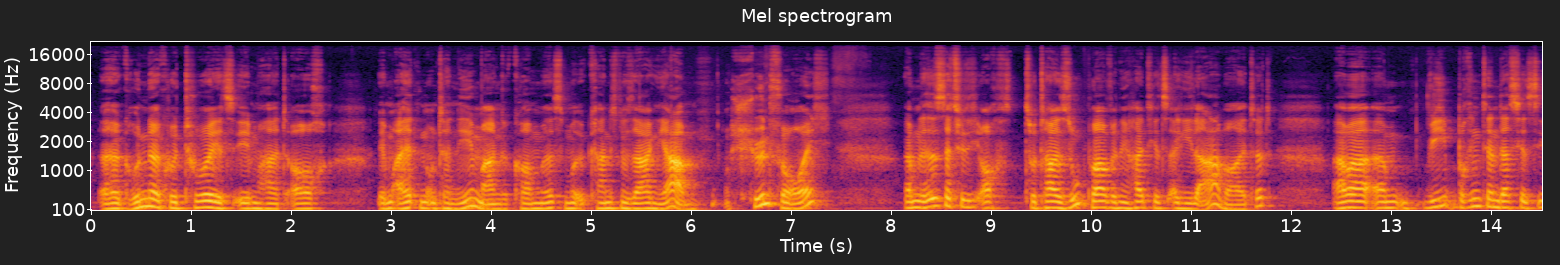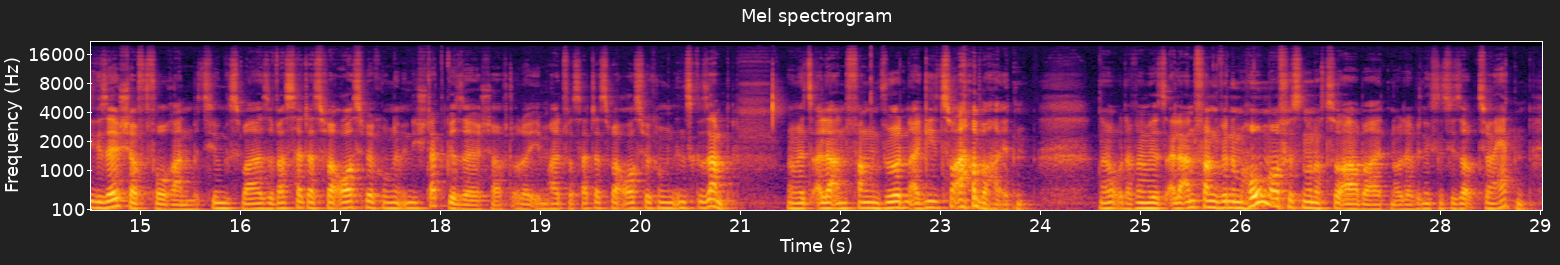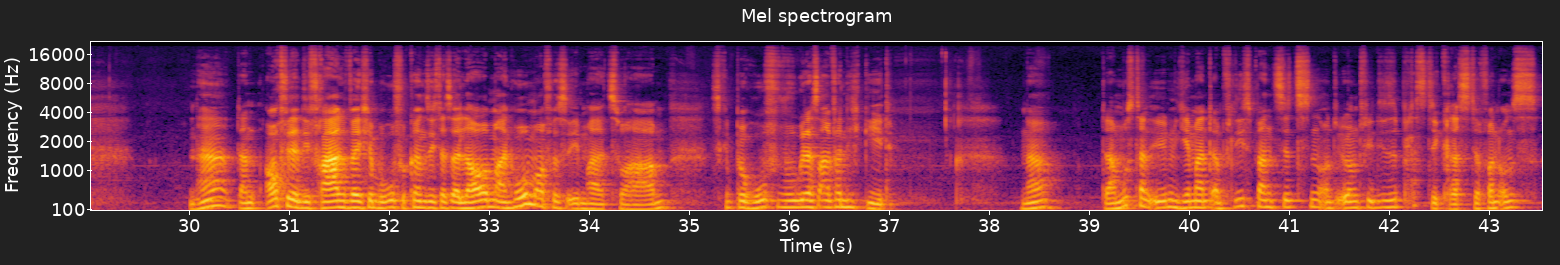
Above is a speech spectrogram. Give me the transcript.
äh, Gründerkultur jetzt eben halt auch im alten Unternehmen angekommen ist, kann ich nur sagen, ja, schön für euch. Ähm, das ist natürlich auch total super, wenn ihr halt jetzt agil arbeitet. Aber ähm, wie bringt denn das jetzt die Gesellschaft voran? Beziehungsweise was hat das für Auswirkungen in die Stadtgesellschaft? Oder eben halt, was hat das für Auswirkungen insgesamt? Wenn wir jetzt alle anfangen würden, agil zu arbeiten. Ne? Oder wenn wir jetzt alle anfangen würden, im Homeoffice nur noch zu arbeiten oder wenigstens diese Option hätten. Ne? Dann auch wieder die Frage, welche Berufe können sich das erlauben, ein Homeoffice eben halt zu haben. Es gibt Berufe, wo das einfach nicht geht. Ne? Da muss dann eben jemand am Fließband sitzen und irgendwie diese Plastikreste von uns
